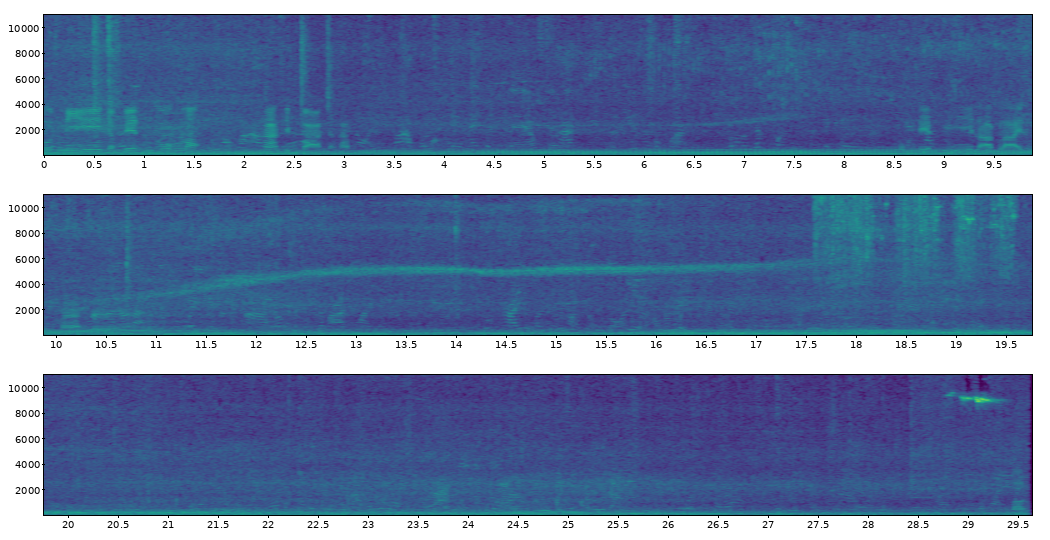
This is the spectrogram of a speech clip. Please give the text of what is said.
ตัวนี้จะเป็นองละ 50 บาทนะครับ สมเด็จมีหลากหลายรุ่นมากเลย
